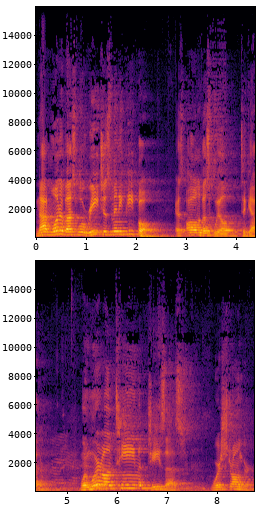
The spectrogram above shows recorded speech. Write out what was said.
Not one of us will reach as many people as all of us will together. When we're on Team Jesus, we're stronger.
